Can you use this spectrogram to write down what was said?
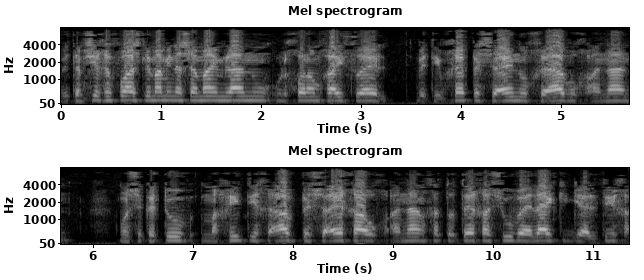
ותמשיך רפואה שלמה מן השמיים לנו ולכל עמך ישראל, ותמחה פשענו כאב וכענן, כמו שכתוב, מחיתי כאב פשעיך וכענן חטאותיך שובה אלי כי גאלתיך.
